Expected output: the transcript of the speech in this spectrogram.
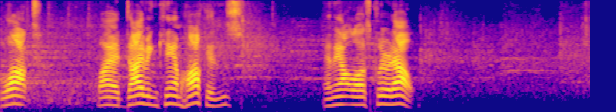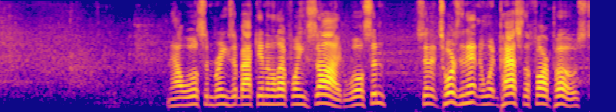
blocked by a diving Cam Hawkins, and the Outlaws clear it out. Now Wilson brings it back into the left wing side. Wilson sent it towards the net and went past the far post.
